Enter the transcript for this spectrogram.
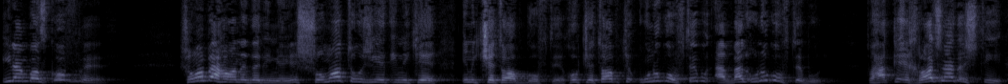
اینم باز کفره. شما بهانه داریم. یعنی شما توجیهت اینه که این کتاب گفته. خب کتاب که اونو گفته بود اول اونو گفته بود. تو حق اخراج نداشتی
